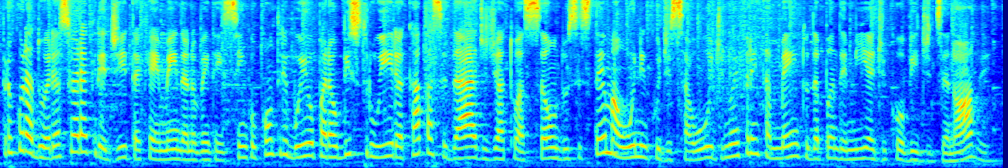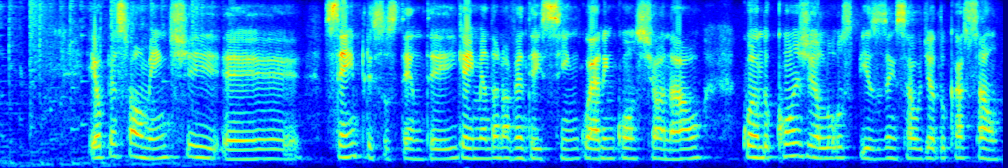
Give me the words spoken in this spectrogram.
Procuradora, a senhora acredita que a emenda 95 contribuiu para obstruir a capacidade de atuação do Sistema Único de Saúde no enfrentamento da pandemia de Covid-19? Eu, pessoalmente, é, sempre sustentei que a emenda 95 era inconstitucional quando congelou os pisos em saúde e educação,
